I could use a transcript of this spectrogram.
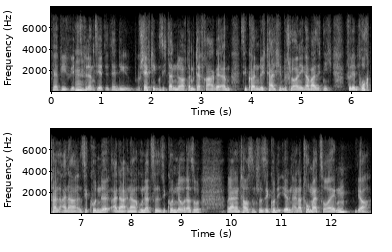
wie wird das mhm. finanziert? Denn die beschäftigen sich dann nur noch damit der Frage, ähm, sie können durch Teilchenbeschleuniger, weiß ich nicht, für den Bruchteil einer Sekunde, einer, einer Hundertstel Sekunde oder so, oder eine Tausendstel Sekunde irgendein Atom erzeugen, ja,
